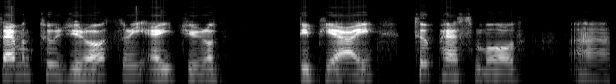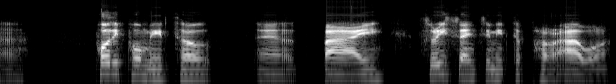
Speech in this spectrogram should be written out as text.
720380 DPI two pass mode, uh, 44 meter uh, by 3 centimeter per hour.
